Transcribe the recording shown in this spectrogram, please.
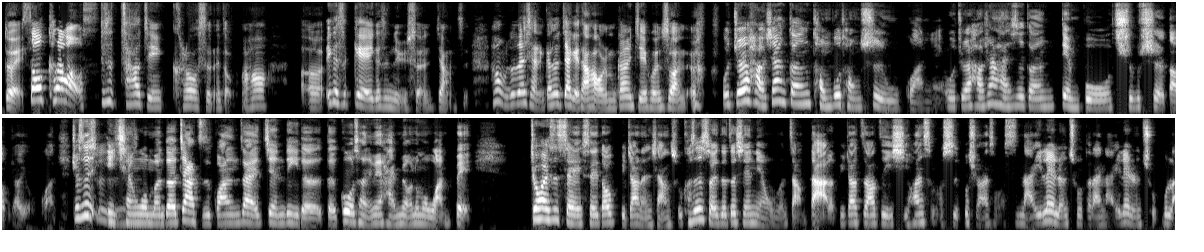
对，so close，就是超级 close 的那种。然后，呃，一个是 gay，一个是女生，这样子。然后我们都在想，你干脆嫁给他好了，我们干脆结婚算了。我觉得好像跟同不同事无关诶，我觉得好像还是跟电波吃不吃得到比较有关。就是以前我们的价值观在建立的的过程里面还没有那么完备。就会是谁谁都比较能相处，可是随着这些年我们长大了，比较知道自己喜欢什么事，不喜欢什么事，哪一类人处得来，哪一类人处不来，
